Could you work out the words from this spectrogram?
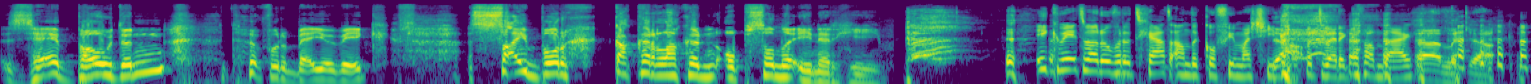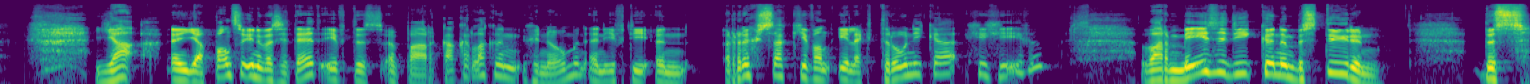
Zij bouwden de voorbije week cyborg-kakkerlakken op zonne-energie. Ik weet waarover het gaat aan de koffiemachine op het werk vandaag. Duidelijk, ja. Ja, een Japanse universiteit heeft dus een paar kakkerlakken genomen en heeft die een rugzakje van elektronica gegeven, waarmee ze die kunnen besturen. Dus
